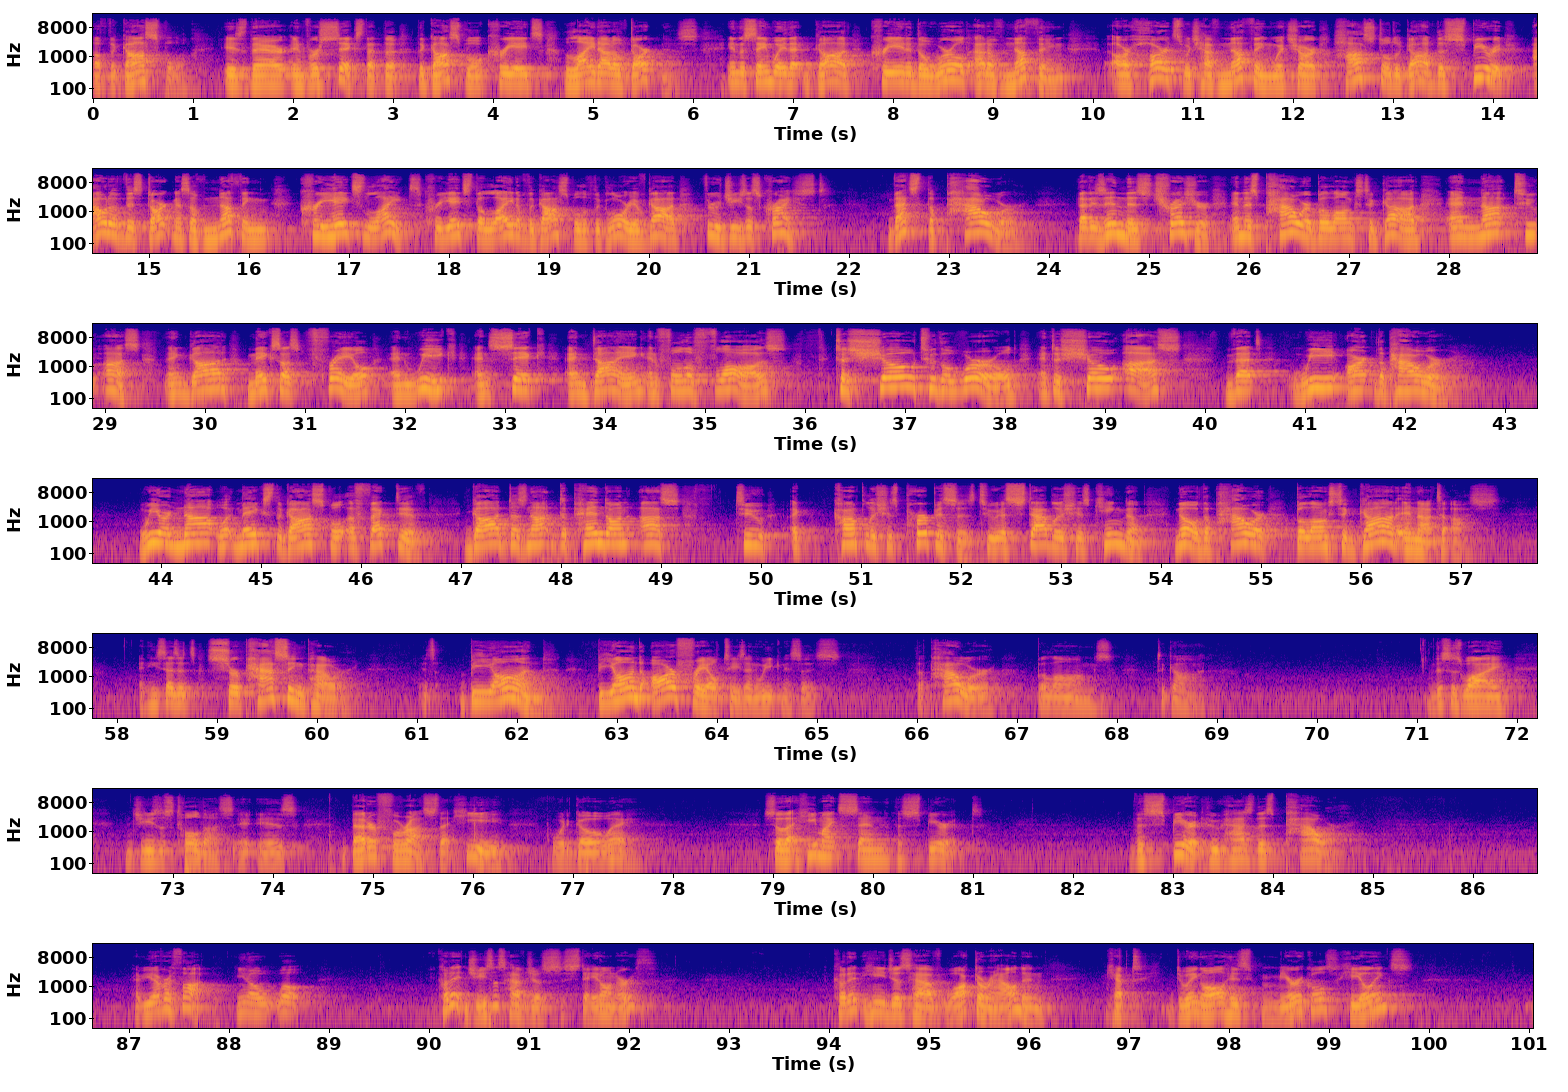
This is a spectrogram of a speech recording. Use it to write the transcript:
of the gospel is there in verse 6 that the, the gospel creates light out of darkness. In the same way that God created the world out of nothing, our hearts, which have nothing, which are hostile to God, the Spirit, out of this darkness of nothing, creates light, creates the light of the gospel of the glory of God through Jesus Christ. That's the power that is in this treasure. And this power belongs to God and not to us. And God makes us frail and weak and sick and dying and full of flaws to show to the world and to show us that we aren't the power. We are not what makes the gospel effective. God does not depend on us to accomplish his purposes, to establish his kingdom. No, the power belongs to God and not to us. And he says it's surpassing power, it's beyond, beyond our frailties and weaknesses. The power belongs to God. This is why Jesus told us it is better for us that he would go away, so that he might send the Spirit the Spirit who has this power. Have you ever thought, you know, well, couldn't Jesus have just stayed on earth? Couldn't he just have walked around and kept doing all his miracles, healings?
